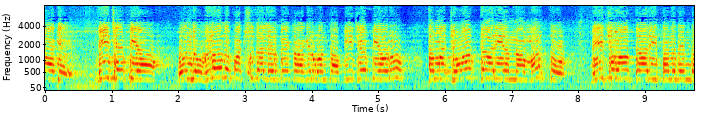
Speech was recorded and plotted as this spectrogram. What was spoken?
ವಾಗಿ ಬಿಜೆಪಿಯ ಒಂದು ವಿರೋಧ ಪಕ್ಷದಲ್ಲಿರಬೇಕಾಗಿರುವಂತಹ ಬಿಜೆಪಿಯವರು ತಮ್ಮ ಜವಾಬ್ದಾರಿಯನ್ನ ಮರೆತು ಬೇಜವಾಬ್ದಾರಿತನದಿಂದ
